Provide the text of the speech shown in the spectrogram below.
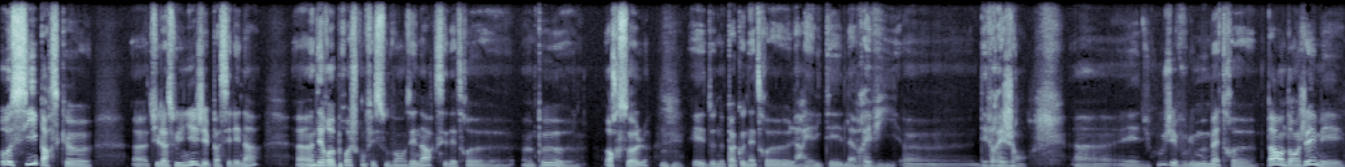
Aussi parce que euh, tu l'as souligné, j'ai passé l'ENA. Euh, un des reproches qu'on fait souvent aux énarques, c'est d'être euh, un peu hors sol Mhm. et de ne pas connaître la réalité de la vraie vie, des vrais gens. Et du coup, j'ai voulu me mettre pas en danger, mais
